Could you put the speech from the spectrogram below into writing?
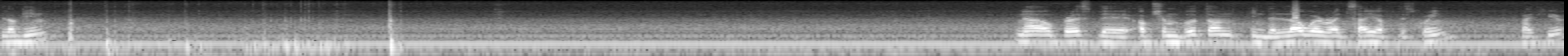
Login. Now press the option button in the lower right side of the screen, right here.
